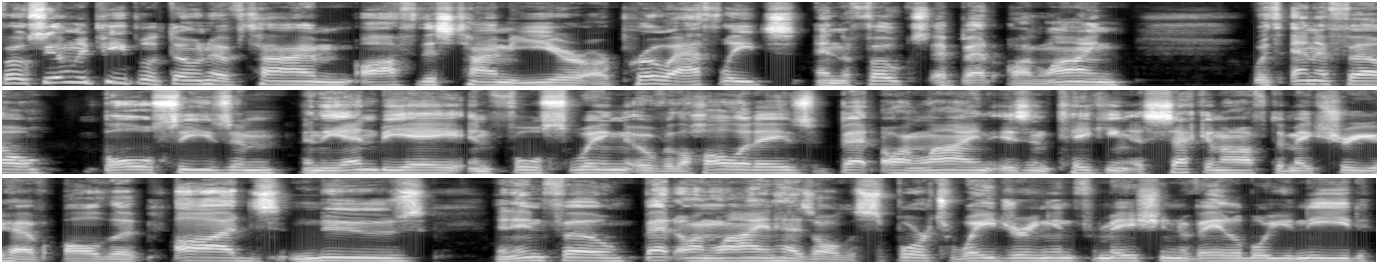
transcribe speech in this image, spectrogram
Folks, the only people that don't have time off this time of year are pro athletes and the folks at Bet Online. With NFL, bowl season, and the NBA in full swing over the holidays, Bet Online isn't taking a second off to make sure you have all the odds, news, and info. Bet Online has all the sports wagering information available you need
